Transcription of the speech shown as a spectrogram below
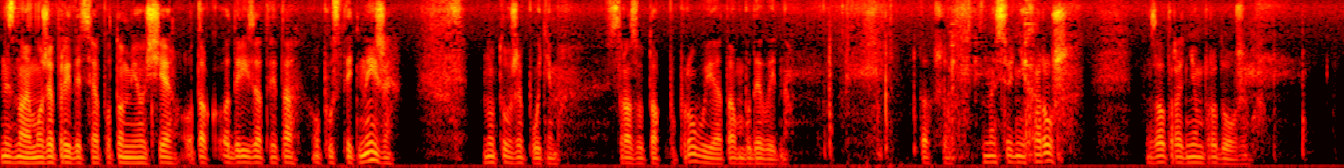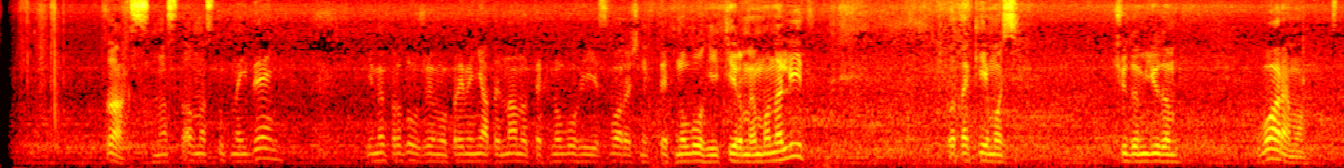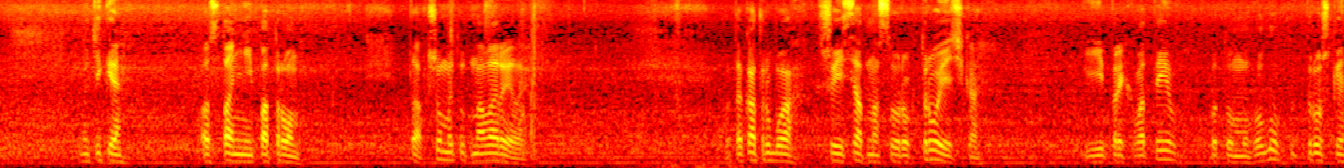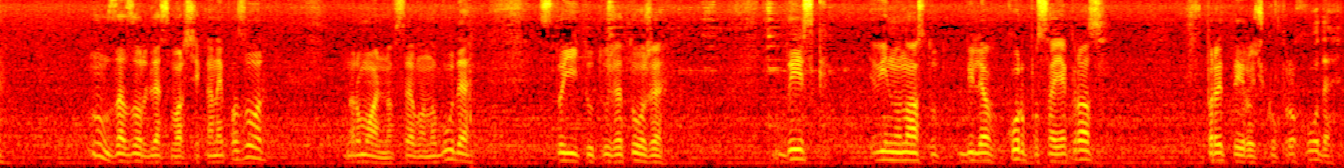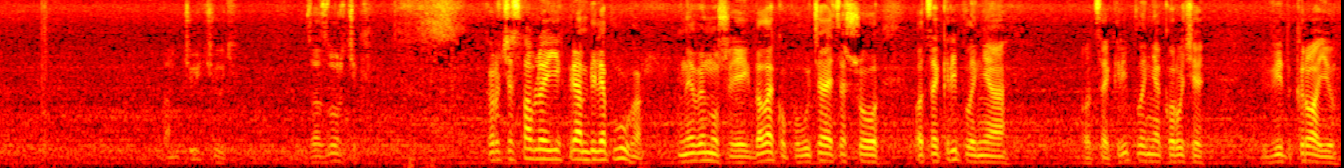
Не знаю, може прийдеться потім його ще отак одрізати та опустити ниже. Ну то вже потім. Зразу так попробую, а там буде видно. Так що на сьогодні хорош. Завтра днем продовжимо. Так, настав наступний день. І ми продовжуємо приміняти нанотехнології сварочних технологій фірми Monolith. Отаким ось чудом-юдом варимо. Ну тільки останній патрон. Так, що ми тут наварили? Отака труба 60 на 40 троєчка. Її прихватив, потім уголок тут трошки. Ну, зазор для сварщика не позор. Нормально все воно буде. Стоїть тут уже теж диск. Він у нас тут біля корпуса якраз в притирочку проходить. Там чуть-чуть. Зазорчик. Коротше, ставлю їх прямо біля плуга. Не виношу я їх далеко. Получається, що оце кріплення, оце кріплення, коротше, від краю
